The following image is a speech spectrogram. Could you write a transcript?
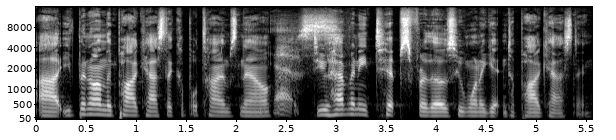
uh, you've been on the podcast a couple times now. Yes. Do you have any tips for those who want to get into podcasting?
